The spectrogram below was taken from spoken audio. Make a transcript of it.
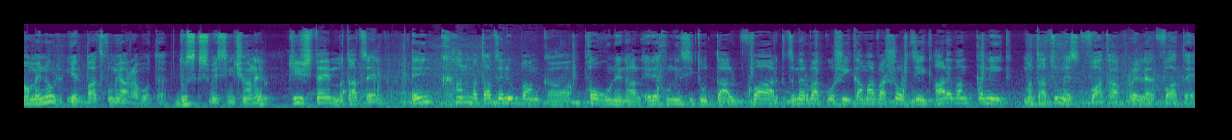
Ամեն օր, երբ բացվում է առավոտը, դու սկսում ես ինչ անել։ Ճիշտ է, մտածել։ Այնքան մտածելու բան կա, փող ունենալ, երեխուն ինստիտուտ տալ, վարկ, ձմեռվա կոշիկ, ամառվա շորձիկ, հարևան կնիկ։ Մտածում ես, վատ ապրելը վատ է,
